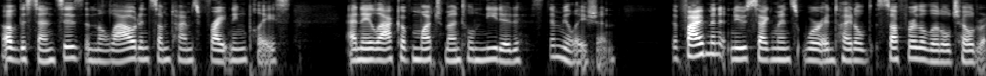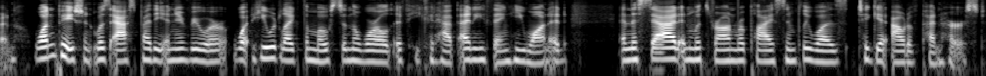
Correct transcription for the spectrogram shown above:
of the senses in the loud and sometimes frightening place and a lack of much mental needed stimulation. The five minute news segments were entitled Suffer the Little Children. One patient was asked by the interviewer what he would like the most in the world if he could have anything he wanted, and the sad and withdrawn reply simply was to get out of Pennhurst.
